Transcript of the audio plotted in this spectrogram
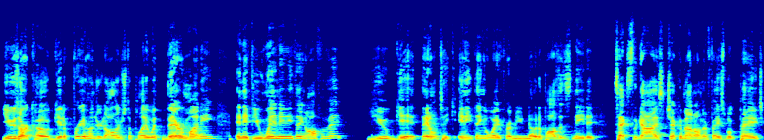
use our code, get a free $100 to play with their money. And if you win anything off of it, you get. They don't take anything away from you. No deposits needed. Text the guys, check them out on their Facebook page.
